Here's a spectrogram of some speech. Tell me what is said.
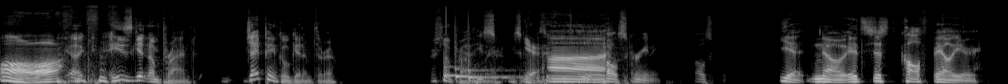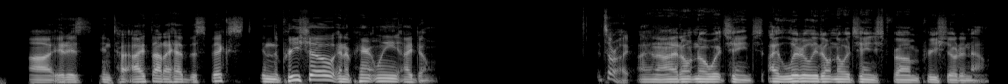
Oh, uh, he's getting them primed. J Pink will get him through. There's no problem. he's, there. he's, Yeah. he's- Uh, call screening. Call screening. Yeah, no, it's just call failure. Uh, it is. Enti- I thought I had this fixed in the pre-show, and apparently I don't. It's all right. And I don't know what changed. I literally don't know what changed from pre-show to now.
